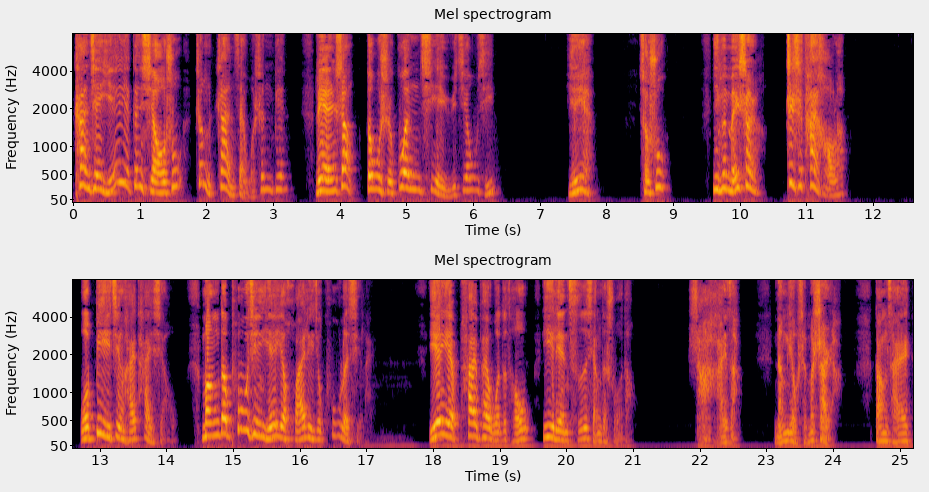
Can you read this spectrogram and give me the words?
看见爷爷跟小叔正站在我身边，脸上都是关切与焦急。爷爷，小叔。你们没事啊，真是太好了！我毕竟还太小，猛地扑进爷爷怀里就哭了起来。爷爷拍拍我的头，一脸慈祥地说道：“傻孩子，能有什么事儿啊？刚才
